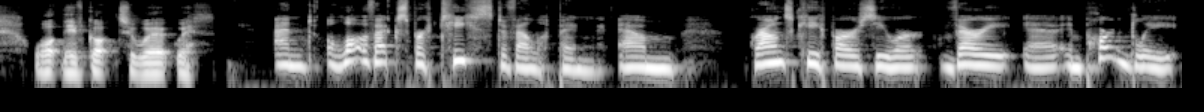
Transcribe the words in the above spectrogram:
what they've got to work with, and a lot of expertise developing. Um, groundskeepers, you were very uh, importantly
